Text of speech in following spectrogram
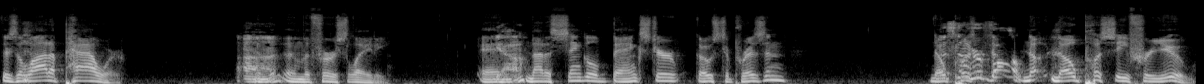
there's a lot of power in, the, in the first lady, and Uh-huh. Yeah. not a single bankster goes to prison. No, That's not her fault. No, no pussy for you.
